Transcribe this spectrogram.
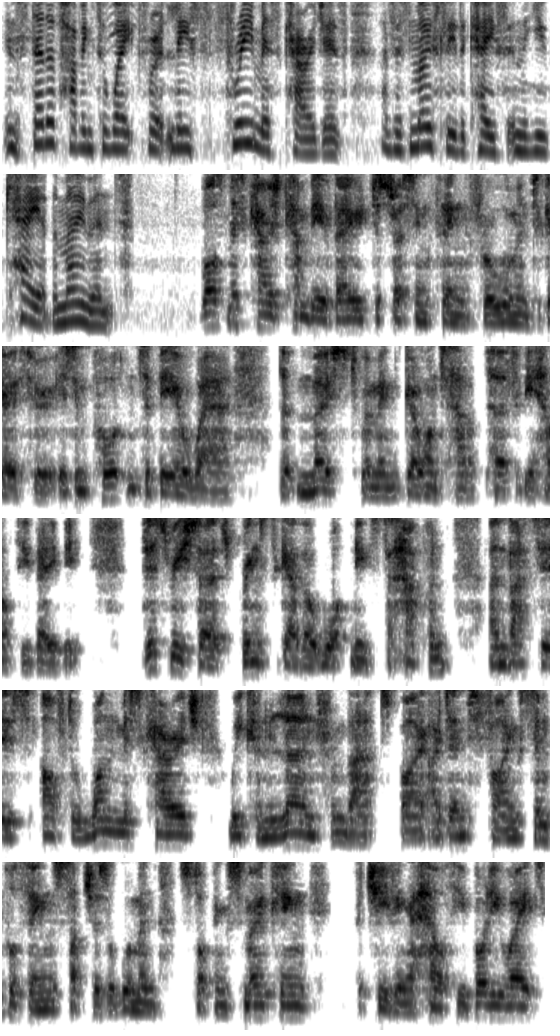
instead of having to wait for at least three miscarriages, as is mostly the case in the UK at the moment. Whilst miscarriage can be a very distressing thing for a woman to go through, it's important to be aware that most women go on to have a perfectly healthy baby. This research brings together what needs to happen, and that is after one miscarriage, we can learn from that by identifying simple things such as a woman stopping smoking, achieving a healthy body weight,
